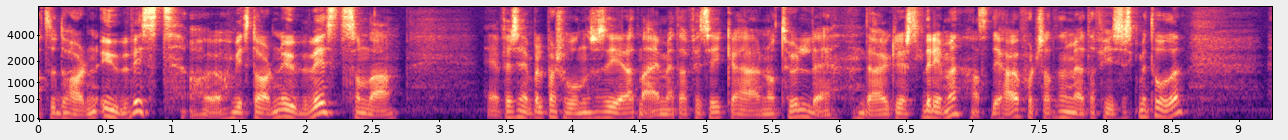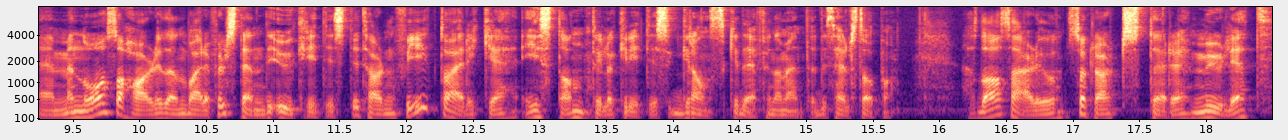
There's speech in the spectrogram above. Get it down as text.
at du har den ubevisst. Og hvis du har den ubevisst, som da eh, F.eks. personer som sier at nei, metafysikk er noe tull, det, det har jo ikke lyst til å drive med. Altså, de har jo fortsatt en metafysisk metode. Eh, men nå så har de den bare fullstendig ukritisk. De tar den for gitt og er ikke i stand til å kritisk granske det fundamentet de selv står på. Da så er det jo så klart større mulighet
